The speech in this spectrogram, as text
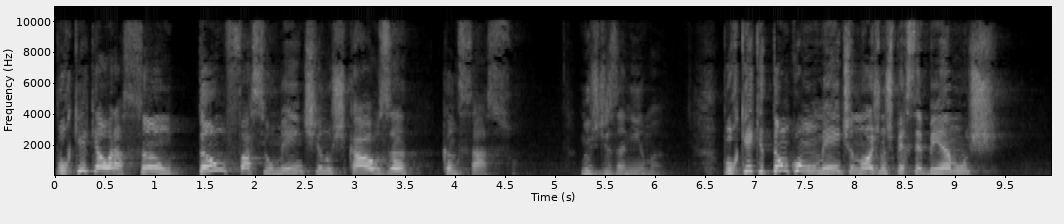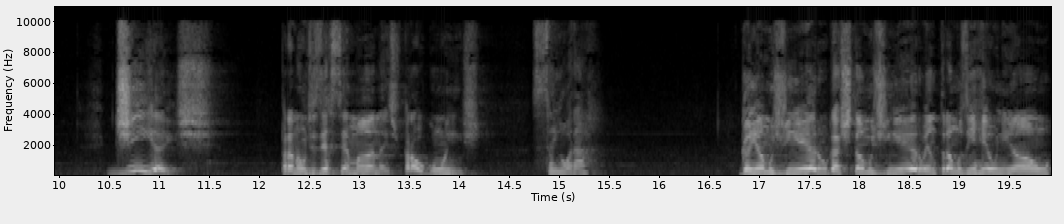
Por que, que a oração tão facilmente nos causa cansaço, nos desanima? Por que, que tão comumente nós nos percebemos dias, para não dizer semanas, para alguns, sem orar? Ganhamos dinheiro, gastamos dinheiro, entramos em reunião,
